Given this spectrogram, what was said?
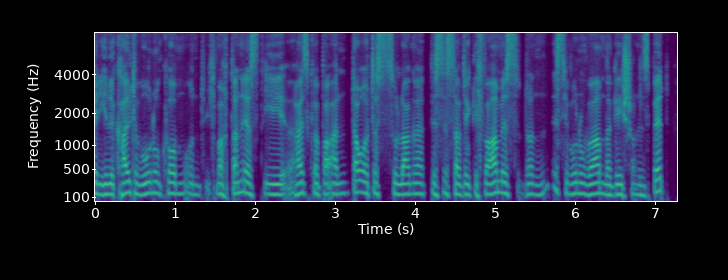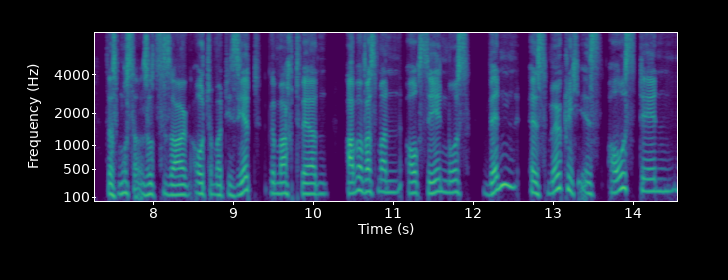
Wenn ich in eine kalte Wohnung komme und ich mache dann erst die Heizkörper an, dauert das zu lange, bis es dann wirklich warm ist. Dann ist die Wohnung warm, dann gehe ich schon ins Bett. Das muss dann sozusagen automatisiert gemacht werden. Aber was man auch sehen muss, wenn es möglich ist, aus den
